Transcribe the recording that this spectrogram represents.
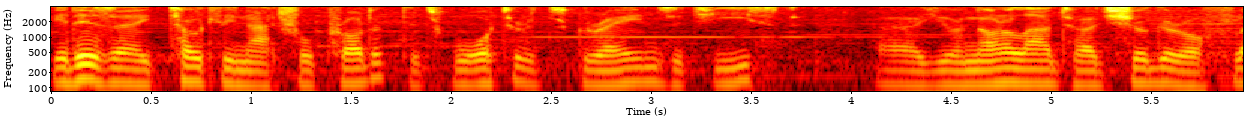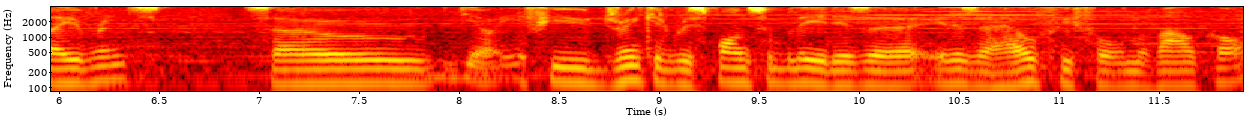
It is a totally natural product. It's water, it's grains, it's yeast. Uh, you're not allowed to add sugar or flavorants. So, you know, if you drink it responsibly, it is a, it is a healthy form of alcohol.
